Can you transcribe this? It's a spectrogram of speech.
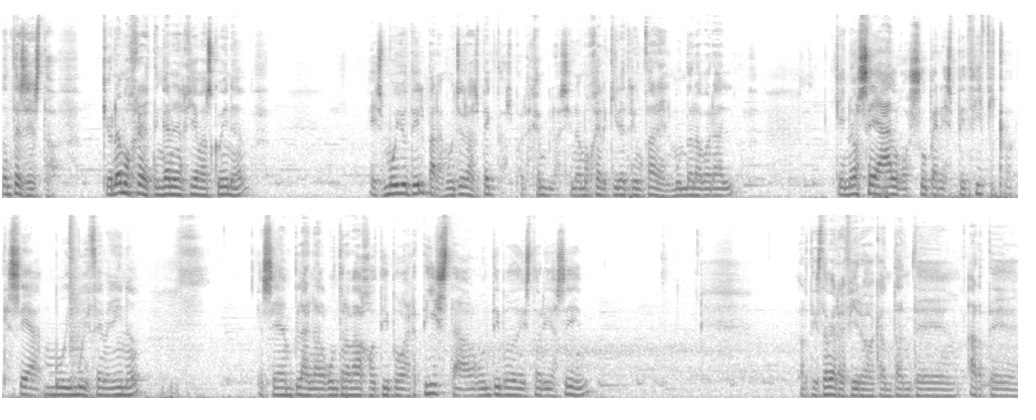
Entonces esto, que una mujer tenga energía masculina es muy útil para muchos aspectos. Por ejemplo, si una mujer quiere triunfar en el mundo laboral, que no sea algo súper específico, que sea muy, muy femenino, que sea en plan algún trabajo tipo artista o algún tipo de historia así. Artista me refiero a cantante, arte,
